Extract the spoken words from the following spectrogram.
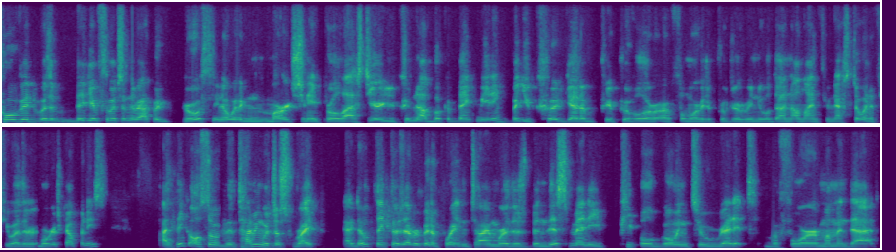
COVID was a big influence on the rapid growth. You know, in March and April last year, you could not book a bank meeting, but you could get a pre-approval or a full mortgage approved or renewal done online through Nesto and a few other mortgage companies. I think also the timing was just ripe. I don't think there's ever been a point in time where there's been this many people going to Reddit before mom and dad.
